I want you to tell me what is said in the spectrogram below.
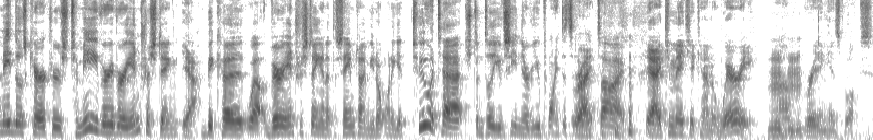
made those characters to me very very interesting Yeah. because well very interesting and at the same time you don't want to get too attached until you've seen their viewpoint a second Right. time Yeah, it can make you kind of wary um, Mm-hmm. reading his books.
